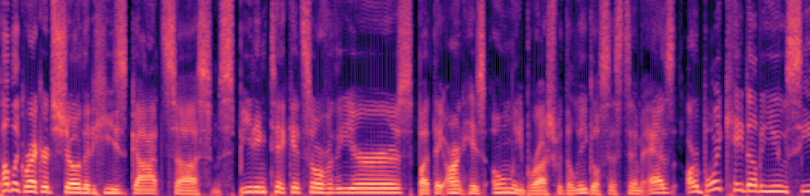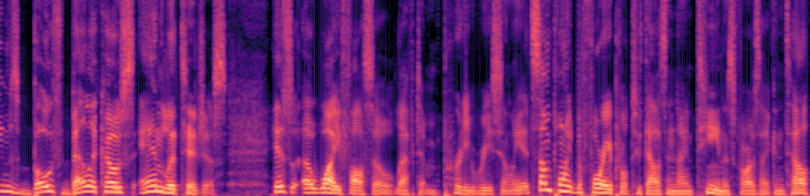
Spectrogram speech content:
public records show that he's got uh, some speeding tickets over the years, but they aren't his only brush with the legal system, as our boy KW seems both bellicose and litigious. His uh, wife also left him pretty recently, at some point before April 2019, as far as I can tell,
